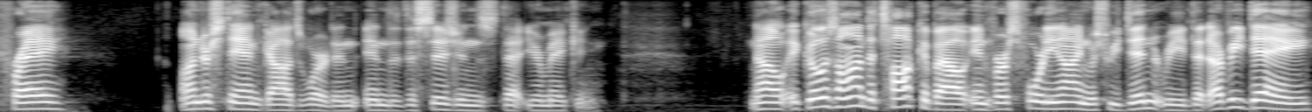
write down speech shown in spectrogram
pray, understand God's Word and, in the decisions that you're making. Now, it goes on to talk about in verse 49, which we didn't read, that every day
